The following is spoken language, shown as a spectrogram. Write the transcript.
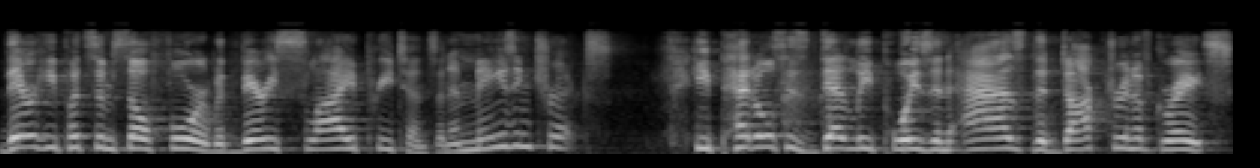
there he puts himself forward with very sly pretense and amazing tricks. He peddles his deadly poison as the doctrine of grace,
